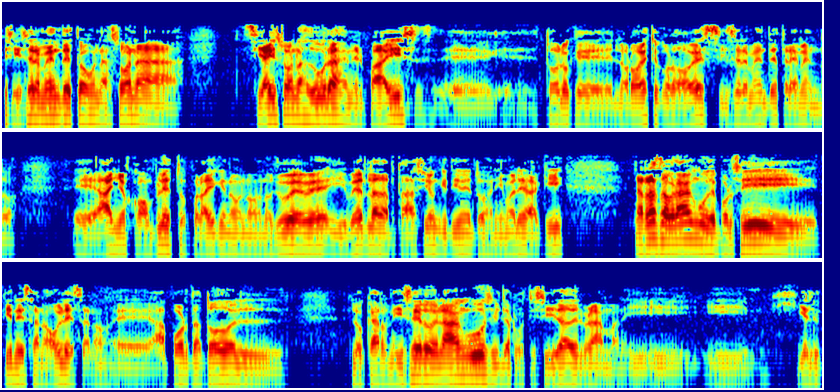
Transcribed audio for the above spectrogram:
Sinceramente esto es una zona, si hay zonas duras en el país, eh, todo lo que el noroeste cordobés sinceramente es tremendo. Eh, años completos por ahí que no, no, no llueve y ver la adaptación que tienen estos animales aquí la raza Brangus de por sí tiene esa nobleza, ¿no? Eh, aporta todo el, lo carnicero del Angus y la rusticidad del Brahman. Y, y, y, el,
